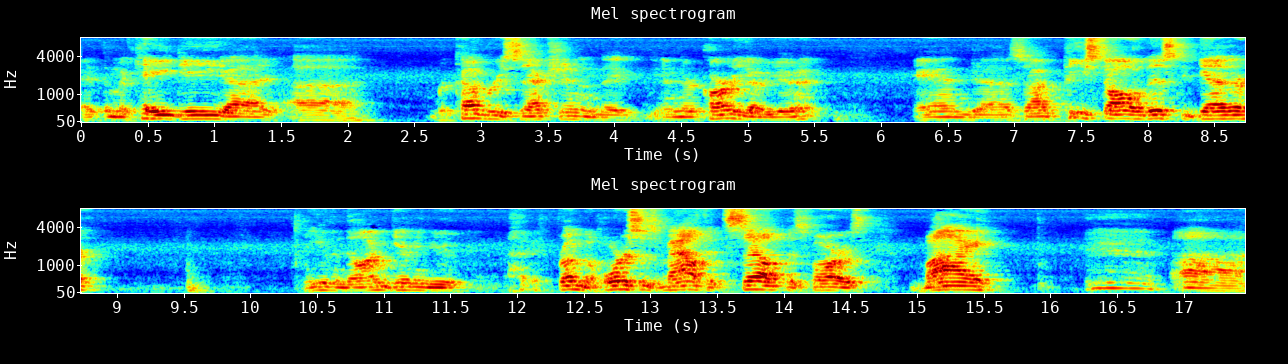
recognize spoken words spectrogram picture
at the McKay-Dee uh, uh, recovery section in, the, in their cardio unit. And uh, so I've pieced all of this together, even though I'm giving you from the horse's mouth itself as far as my uh,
